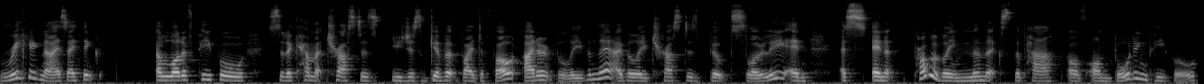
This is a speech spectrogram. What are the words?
recognize, I think a lot of people sort of come at trust as you just give it by default. I don't believe in that. I believe trust is built slowly and and it probably mimics the path of onboarding people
